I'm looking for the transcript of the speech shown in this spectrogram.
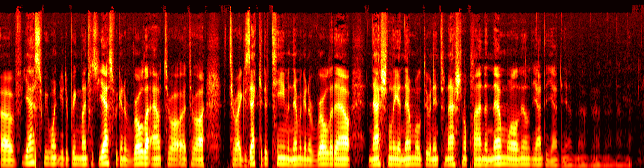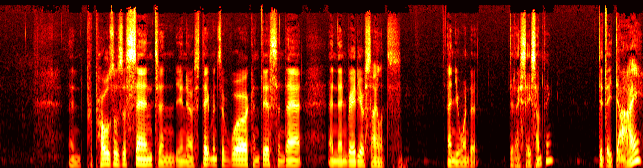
of yes, we want you to bring mindfulness. Yes, we're going to roll it out to our to our to our executive team, and then we're going to roll it out nationally, and then we'll do an international plan, and then we'll yada yada yada. No, and proposals are sent, and you know statements of work, and this and that, and then radio silence, and you wonder, did I say something? Did they die?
